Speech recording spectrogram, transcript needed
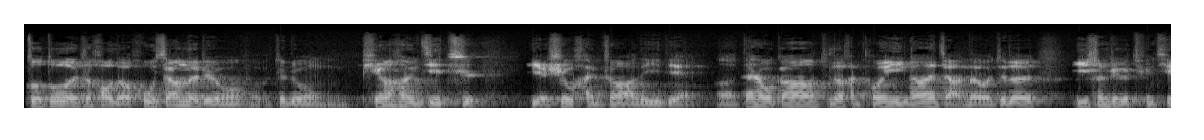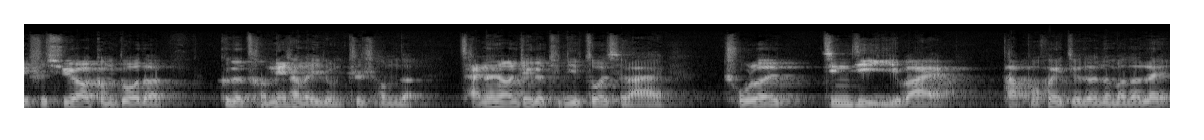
做多了之后的互相的这种这种平衡机制。也是很重要的一点啊，但是我刚刚觉得很同意您刚才讲的，我觉得医生这个群体是需要更多的各个层面上的一种支撑的，才能让这个群体做起来，除了经济以外，他不会觉得那么的累，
